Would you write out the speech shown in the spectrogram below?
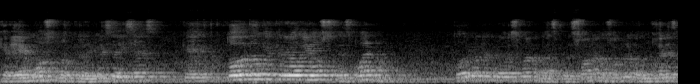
creemos, lo que la iglesia dice es que todo lo que creó Dios es bueno, todo lo que creó es bueno, las personas, los hombres, las mujeres.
